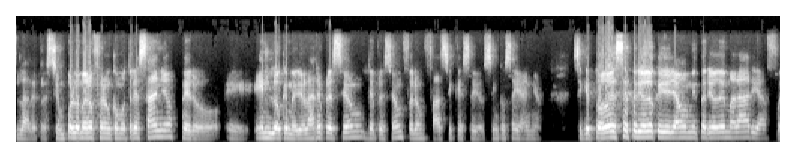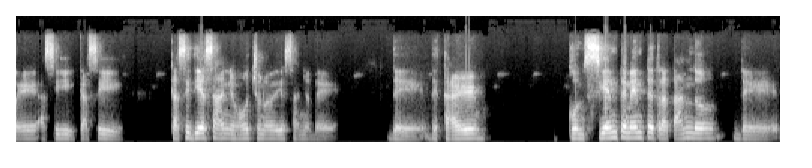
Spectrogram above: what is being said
la depresión por lo menos fueron como tres años, pero eh, en lo que me dio la depresión, depresión fueron fácil, qué sé yo, cinco o seis años. Así que todo ese periodo que yo llamo mi periodo de malaria fue así casi, casi 10 años, 8, 9, 10 años de, de, de estar conscientemente tratando de,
